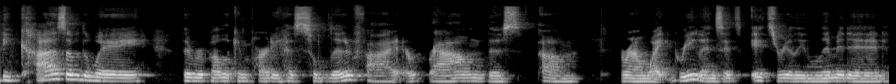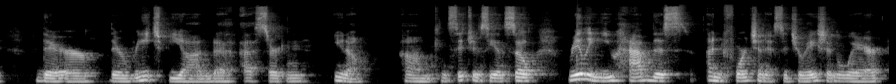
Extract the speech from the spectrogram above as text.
because of the way the Republican Party has solidified around this um, around white grievance, it's it's really limited their their reach beyond a, a certain you know um, constituency. And so, really, you have this unfortunate situation where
